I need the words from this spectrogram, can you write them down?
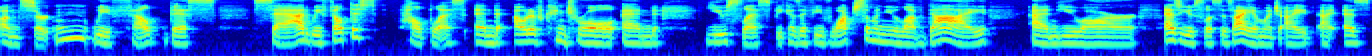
uncertain. We've felt this sad. We felt this helpless and out of control and useless because if you've watched someone you love die, and you are as useless as I am, which I, I, as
